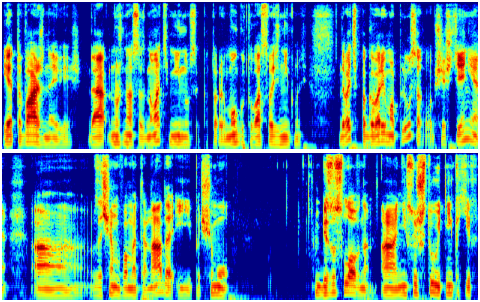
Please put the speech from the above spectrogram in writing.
И это важная вещь, да, нужно осознавать минусы, которые могут у вас возникнуть. Давайте поговорим о плюсах вообще чтения, а, зачем вам это надо и почему. Безусловно, а, не существует никаких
